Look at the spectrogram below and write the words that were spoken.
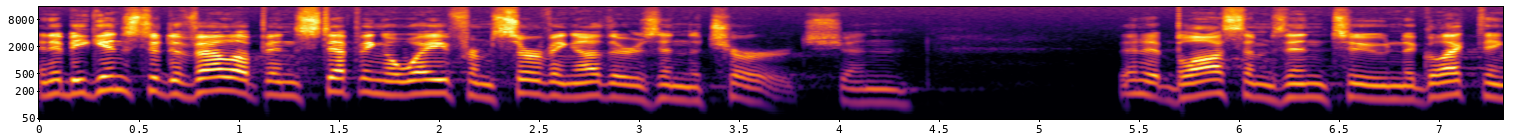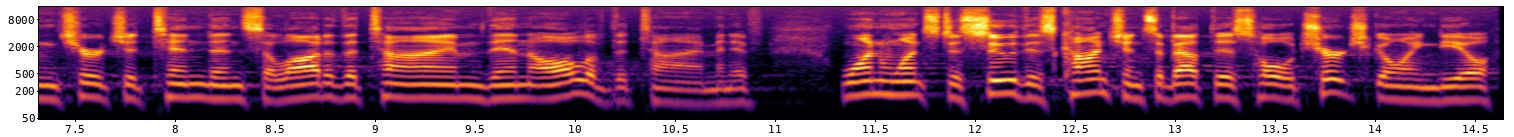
And it begins to develop in stepping away from serving others in the church. And then it blossoms into neglecting church attendance a lot of the time, then all of the time. And if one wants to soothe his conscience about this whole church going deal,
